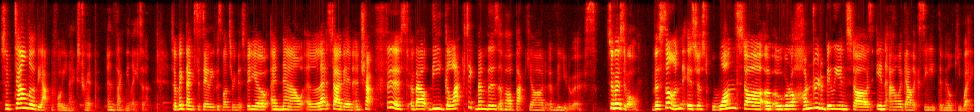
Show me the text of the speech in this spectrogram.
So download the app before your next trip and thank me later. So big thanks to Saily for sponsoring this video. And now let's dive in and chat first about the galactic members of our backyard of the universe. So first of all, the sun is just one star of over a hundred billion stars in our galaxy, the Milky Way,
